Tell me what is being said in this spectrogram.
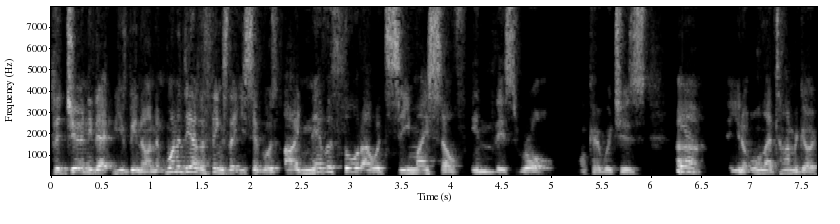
the journey that you've been on, one of the other things that you said was, "I never thought I would see myself in this role." Okay, which is. Uh, you know all that time ago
